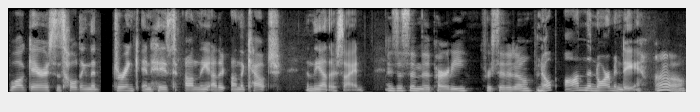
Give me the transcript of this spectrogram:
while Garrus is holding the drink in his on the other on the couch in the other side. Is this in the party for Citadel? Nope, on the Normandy. Oh.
